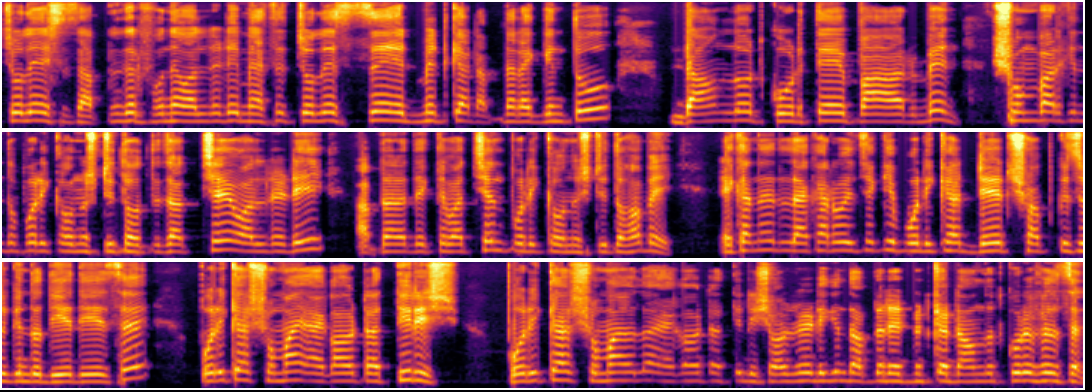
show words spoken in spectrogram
চলে এসেছে। আপনাদের ফোনে অলরেডি মেসেজ চলে এসেছে এডমিট কার্ড আপনারা কিন্তু ডাউনলোড করতে পারবেন। সোমবার কিন্তু পরীক্ষা অনুষ্ঠিত হতে যাচ্ছে অলরেডি আপনারা দেখতে পাচ্ছেন পরীক্ষা অনুষ্ঠিত হবে। এখানে লেখা রয়েছে কি, পরীক্ষার ডেট সবকিছু কিন্তু দিয়ে দিয়েছে। পরীক্ষার সময় এগারোটা তিরিশ। পরীক্ষার সময় হলো এগারোটা তিরিশ। অলরেডি কিন্তু আপনারা এডমিট কার্ড ডাউনলোড করে ফেলছেন।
